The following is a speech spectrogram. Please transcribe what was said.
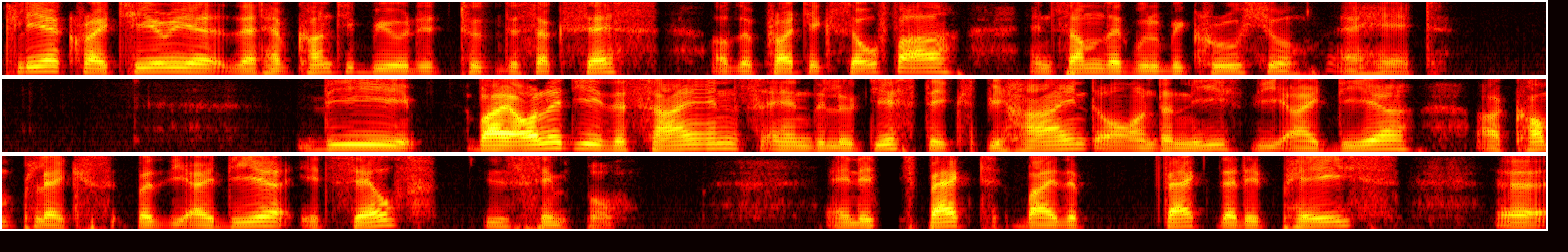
clear criteria that have contributed to the success of the project so far and some that will be crucial ahead. The biology, the science, and the logistics behind or underneath the idea are complex, but the idea itself is simple. And it's backed by the fact that it pays, Uh, uh,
